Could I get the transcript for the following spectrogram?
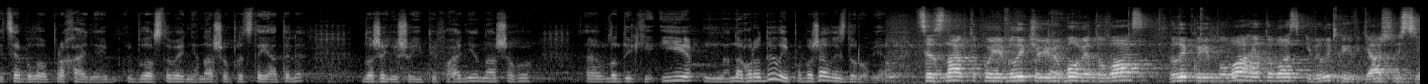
І це було прохання і благословення нашого предстоятеля, блаженнішого Єпіфанія нашого е, владики. І нагородили і побажали здоров'я. Це знак такої великої любові до вас, великої поваги до вас і великої вдячності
